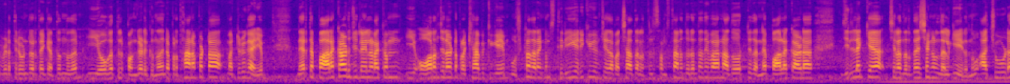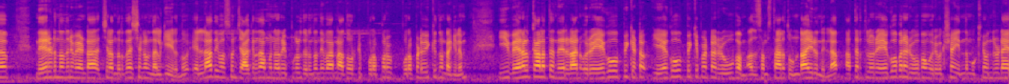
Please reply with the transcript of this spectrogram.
ഇവിടെ തിരുവനന്തപുരത്തേക്ക് എത്തുന്നതും ഈ യോഗത്തിൽ പങ്കെടുക്കുന്നത്. അതിന്റെ പ്രധാനപ്പെട്ട മറ്റൊരു കാര്യം നേരത്തെ പാലക്കാട് ജില്ലയിലടക്കം ഈ ഓറഞ്ച് അലർട്ട് പ്രഖ്യാപിക്കുകയും ഉഷ്ണതരംഗം സ്ഥിരീകരിക്കുകയും ചെയ്ത പശ്ചാത്തലത്തിൽ സംസ്ഥാന ദുരന്ത നിവാരണ അതോറിറ്റി തന്നെ പാലക്കാട് ജില്ലയ്ക്ക് ചില നിർദ്ദേശങ്ങൾ നൽകിയിരുന്നു. ആ ചൂട് നേരിടുന്നതിന് വേണ്ട ചില നിർദ്ദേശങ്ങൾ നൽകിയിരുന്നു. എല്ലാ ദിവസവും ജാഗ്രതാ മുന്നറിയിപ്പുകൾ ദുരന്ത നിവാരണ അതോറിറ്റി പുറപ്പെ പുറപ്പെടുവിക്കുന്നുണ്ടെങ്കിലും ഈ വേനൽക്കാലത്തെ നേരിടാൻ ഒരു ഏകോപിപ്പിക്കട്ട ഏകോപിപ്പിക്കപ്പെട്ട രൂപം അത് സംസ്ഥാനത്ത് ഉണ്ടായിരുന്നില്ല. അത്തരത്തിലൊരു ഏകോപന രൂപം ഒരുപക്ഷെ ഇന്ന് മുഖ്യമന്ത്രിയുടെ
